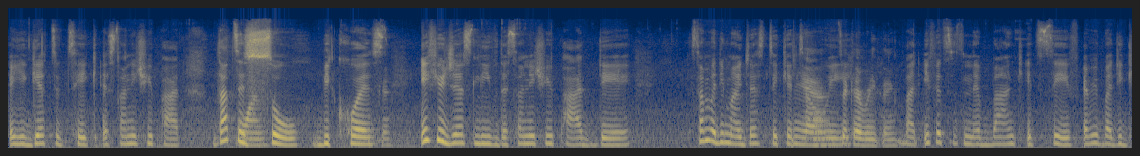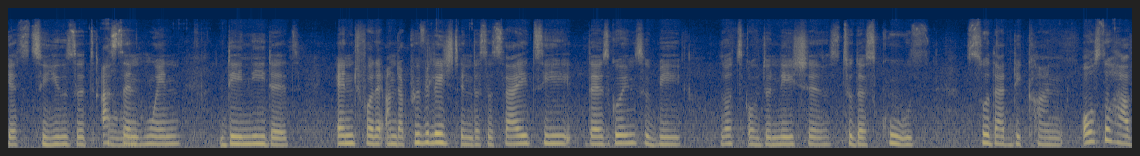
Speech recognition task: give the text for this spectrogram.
and you get to take a sanitary pad. That is One. so because Okay. if you just leave the sanitary pad there, somebody might just take it Yeah. away. Take everything. But if it is in a bank, it's safe. Everybody gets to use it as Mm-hmm. and when they need it. And for the underprivileged in the society, there's going to be lots of donations to the schools so that they can also have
